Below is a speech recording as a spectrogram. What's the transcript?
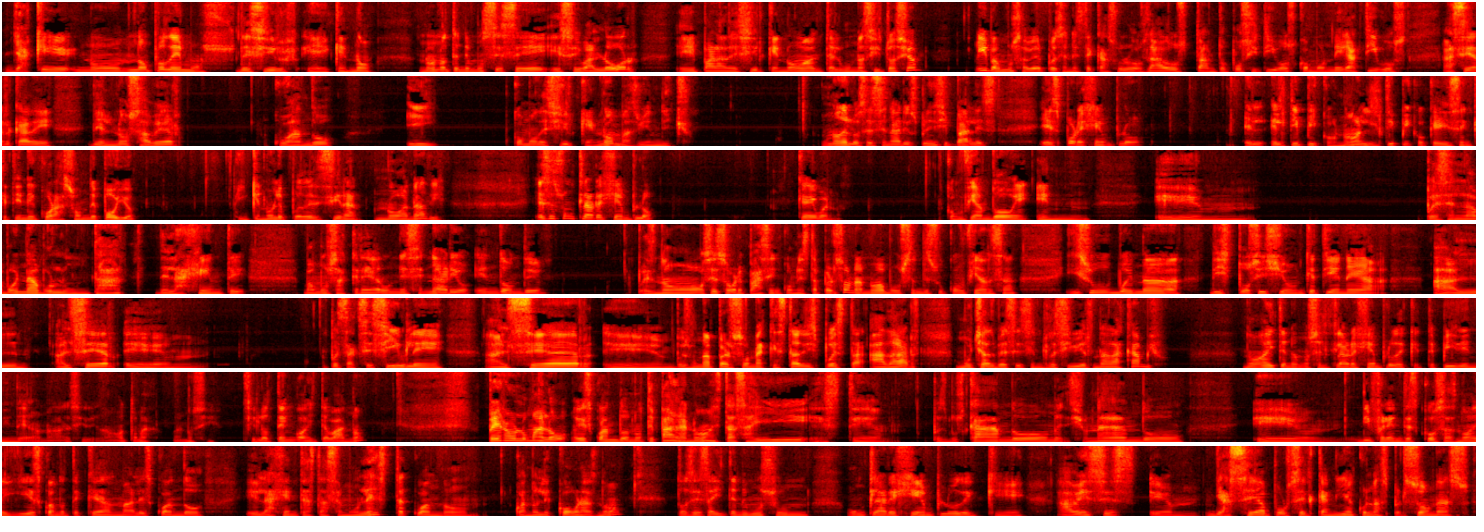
ya que no, no podemos decir eh, que no, no, no tenemos ese, ese valor eh, para decir que no ante alguna situación. Y vamos a ver, pues en este caso, los lados tanto positivos como negativos acerca de del no saber cuándo y cómo decir que no, más bien dicho. Uno de los escenarios principales es, por ejemplo, el, el típico, ¿no? El típico que dicen que tiene corazón de pollo y que no le puede decir a, no a nadie. Ese es un claro ejemplo que, bueno, confiando en, en em, pues en la buena voluntad de la gente, vamos a crear un escenario en donde pues no se sobrepasen con esta persona, no abusen de su confianza y su buena disposición que tiene a, al, al, ser eh, pues accesible, al ser eh, pues una persona que está dispuesta a dar muchas veces sin recibir nada a cambio. ¿No? Ahí tenemos el claro ejemplo de que te piden dinero, ¿no? Así, no, toma, bueno, sí, si lo tengo, ahí te va, ¿no? Pero lo malo es cuando no te pagan, ¿no? Estás ahí, este, pues buscando, mencionando, eh, diferentes cosas, ¿no? Ahí es cuando te quedan mal, es cuando eh, la gente hasta se molesta cuando, cuando le cobras, ¿no? Entonces ahí tenemos un, un claro ejemplo de que a veces, em, ya sea por cercanía con las personas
